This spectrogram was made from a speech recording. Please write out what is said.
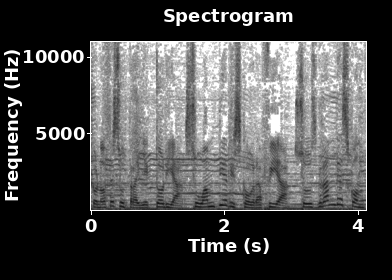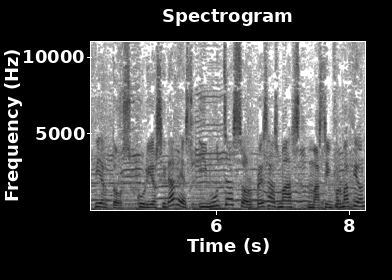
Conoce su trayectoria, su amplia discografía, sus grandes conciertos, curiosidades y muchas sorpresas más. Más información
